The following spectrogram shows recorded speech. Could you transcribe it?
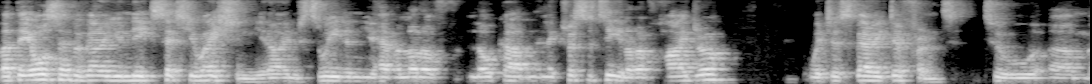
But they also have a very unique situation. You know, in Sweden, you have a lot of low carbon electricity, a lot of hydro, which is very different to um,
